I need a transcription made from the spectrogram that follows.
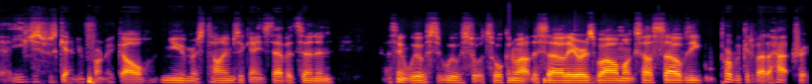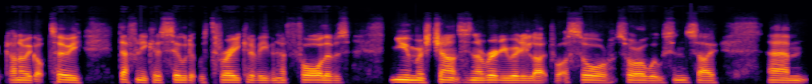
uh, he just was getting in front of goal numerous times against Everton, and I think we were we were sort of talking about this earlier as well amongst ourselves. He probably could have had a hat trick. I know he got two. He definitely could have sealed it with three. Could have even had four. There was numerous chances, and I really really liked what I saw saw Wilson. So, um,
